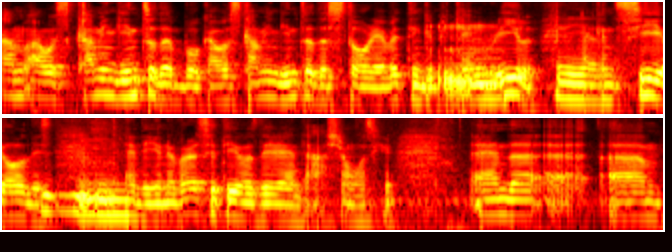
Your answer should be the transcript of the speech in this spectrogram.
come, I was coming into the book. I was coming into the story. Everything became mm. real. real. I can see all this, mm. and the university was there, and the ashram was here and uh, uh, um,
